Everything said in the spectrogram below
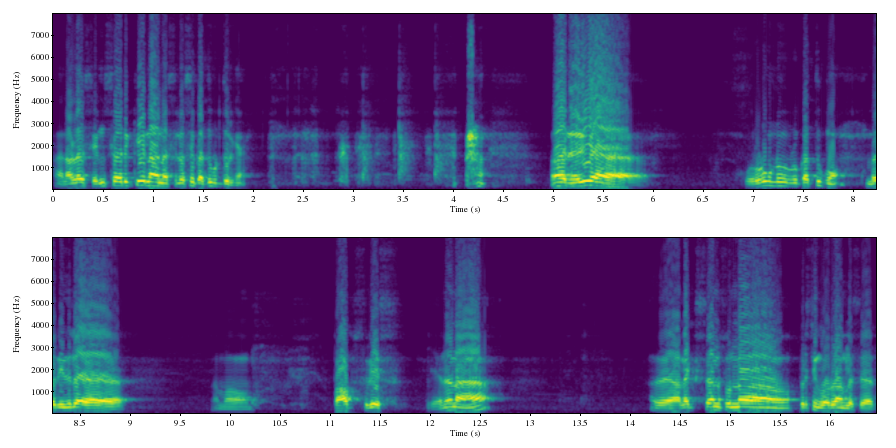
அதனால் சென்சாருக்கே நான் சில வருஷம் கற்றுக் கொடுத்துருக்கேன். நிறைய ஒரு ஒன்று கற்றுக்குவோம் இந்த மாதிரி இதில் நம்ம டாப் சுரேஷ் என்னென்னா அது அலெக்ஸான்னு சொன்னால் பிரச்சனை வருவாங்களே சார்.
